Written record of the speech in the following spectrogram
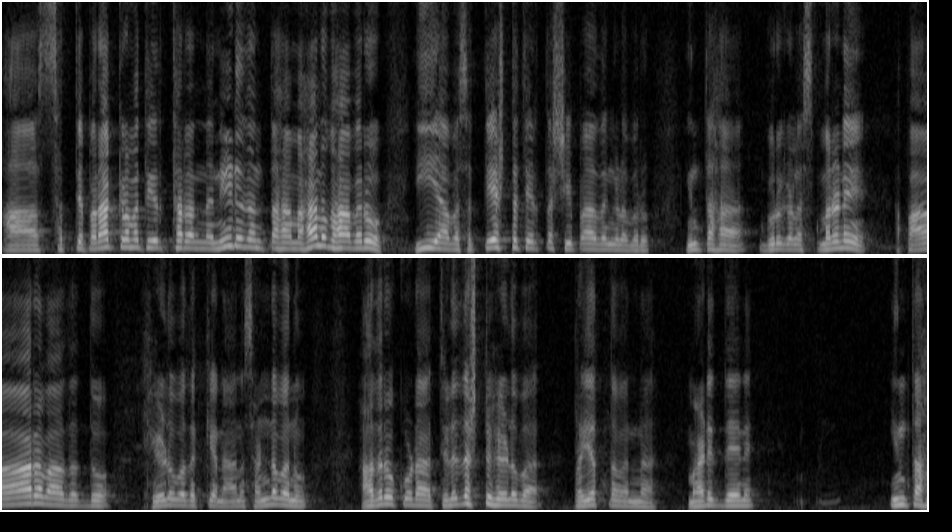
ಆ ಸತ್ಯಪರಾಕ್ರಮ ತೀರ್ಥರನ್ನು ನೀಡಿದಂತಹ ಮಹಾನುಭಾವರು ಈ ಯಾವ ಸತ್ಯೇಷ್ಟ ತೀರ್ಥ ಶ್ರೀಪಾದಂಗಳವರು. ಇಂತಹ ಗುರುಗಳ ಸ್ಮರಣೆ ಅಪಾರವಾದದ್ದು. ಹೇಳುವುದಕ್ಕೆ ನಾನು ಸಣ್ಣವನು, ಆದರೂ ಕೂಡ ತಿಳಿದಷ್ಟು ಹೇಳುವ ಪ್ರಯತ್ನವನ್ನು ಮಾಡಿದ್ದೇನೆ. ಇಂತಹ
